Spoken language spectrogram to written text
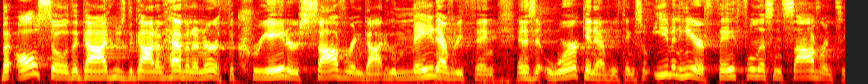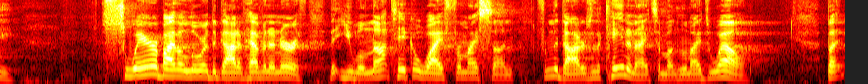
but also the God who's the God of heaven and earth, the creator, sovereign God who made everything and is at work in everything. So even here, faithfulness and sovereignty. Swear by the Lord, the God of heaven and earth, that you will not take a wife for my son from the daughters of the Canaanites among whom I dwell but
